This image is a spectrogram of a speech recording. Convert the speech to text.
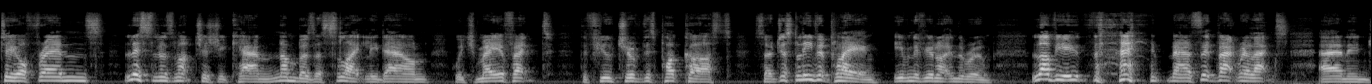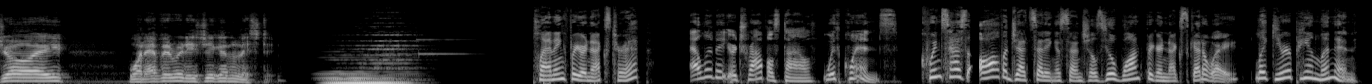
to your friends. Listen as much as you can. Numbers are slightly down, which may affect the future of this podcast. So just leave it playing, even if you're not in the room. Love you. now sit back, relax, and enjoy whatever it is you're going to listen to. Planning for your next trip? Elevate your travel style with Quince. Quince has all the jet setting essentials you'll want for your next getaway, like European linen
